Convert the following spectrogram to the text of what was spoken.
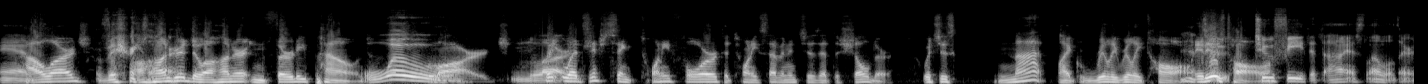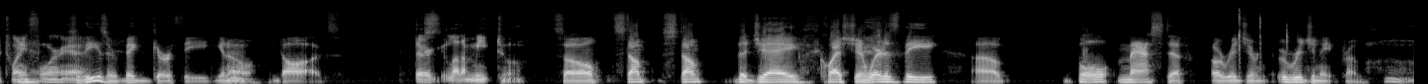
And how large? very 100 to 130 pounds. Whoa. Large. Large. what's interesting, 24 to 27 inches at the shoulder, which is not like really, really tall. Yeah, It is two- tall. Two feet at the highest level there, 24. Yeah. So these are big, girthy, you know, dogs. There's a lot of meat to them. So stump, stump the J question. Where does the uh, bull mastiff origin originate from? Hmm.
